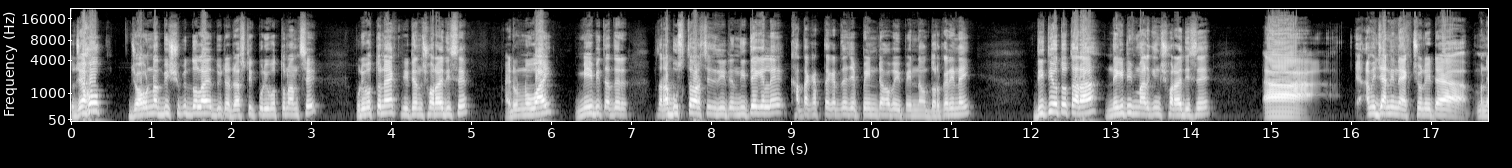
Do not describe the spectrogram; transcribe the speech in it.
তো যাই হোক, জগন্নাথ বিশ্ববিদ্যালয়ে দুইটা ড্রাস্টিক পরিবর্তন আনছে। পরিবর্তন এক রিটার্ন সরাই দিছে। I don't know why maybe তাদের, তারা বুঝতে পারছে যে রিটার্ন নিতে গেলে খাতা কাটতে কাটতে যে পেনটা হবে, এই পেন নেওয়ার দরকারই নাই। দ্বিতীয়ত তারা নেগেটিভ মার্কিং সরাই দিছে। আমি জানি না অ্যাকচুয়ালি এটা মানে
